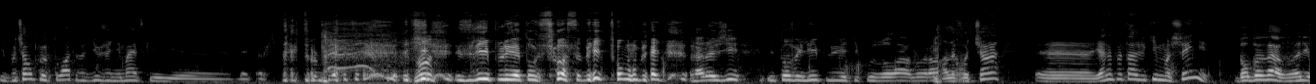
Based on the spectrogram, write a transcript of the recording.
і почав проектувати тоді вже німецький е, блядь, архітектор, блядь, який Ну, зліплює то все, сидить в тому, блядь, гаражі і то виліплює ті кузова. Ну. Але хоча е, я не питав, в якій машині до БМВ, взагалі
